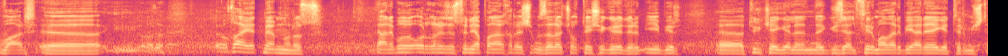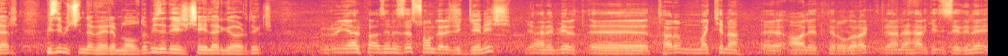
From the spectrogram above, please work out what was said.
var. E, gayet memnunuz. Yani bu organizasyonu yapan arkadaşımıza da çok teşekkür ediyorum. İyi bir e, Türkiye genelinde güzel firmaları bir araya getirmişler. Bizim için de verimli oldu. Biz de değişik şeyler gördük. Ürün yelpazenizde de son derece geniş. Yani bir e, tarım makina e, aletleri olarak yani herkes istediğini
